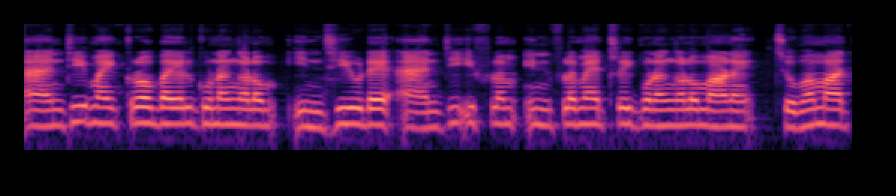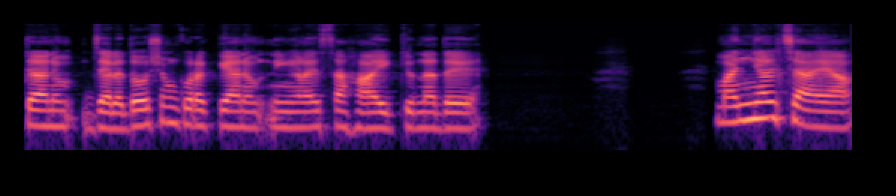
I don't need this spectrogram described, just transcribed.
ആന്റി മൈക്രോബയൽ ഗുണങ്ങളും ഇഞ്ചിയുടെ ആന്റി ഇഫ്ലം ഇൻഫ്ലമേറ്ററി ഗുണങ്ങളുമാണ് ചുമ മാറ്റാനും ജലദോഷം കുറയ്ക്കാനും നിങ്ങളെ സഹായിക്കുന്നത്. മഞ്ഞൾ ചായ.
